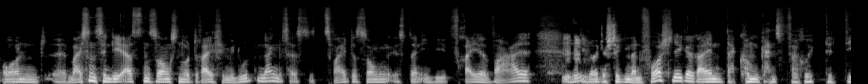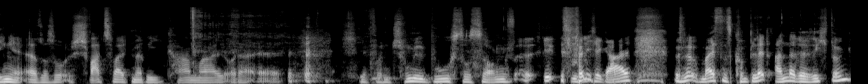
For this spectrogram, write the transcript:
Und äh, meistens sind die ersten Songs nur drei, vier Minuten lang. Das heißt, der zweite Song ist dann irgendwie freie Wahl. Mhm. Die Leute schicken dann Vorschläge rein, da kommen ganz verrückte Dinge, also so Schwarzwaldmarie kam mal oder äh, hier von Dschungelbuch so Songs. Äh, ist völlig egal. Das ist meistens komplett andere Richtung.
